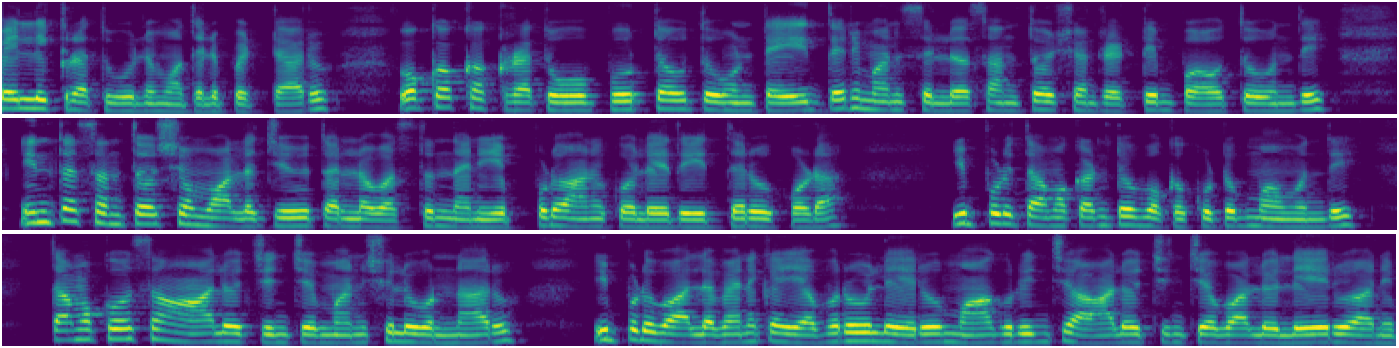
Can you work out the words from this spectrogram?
పెళ్ళి క్రతువులు మొదలుపెట్టారు. ఒక్కొక్క క్రతువు పూర్తవుతూ ఉంటే ఇద్దరి మనసుల్లో సంతోషం రెట్టింపు అవుతూ ఉంది. ఇంత సంతోషం వాళ్ళ జీవితంలో వస్తుందని ఎప్పుడూ అనుకోలేదు ఇద్దరూ కూడా. ఇప్పుడు తమకంటూ ఒక కుటుంబం ఉంది. తమ కోసం ఆలోచించే మనుషులు ఉన్నారు. ఇప్పుడు వాళ్ళ వెనక ఎవరూ లేరు. మా గురించి ఆలోచించే వాళ్ళు లేరు అని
